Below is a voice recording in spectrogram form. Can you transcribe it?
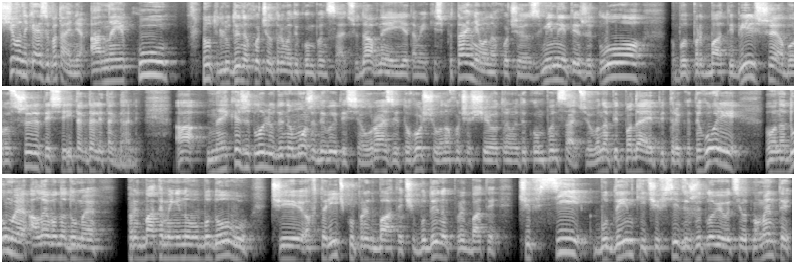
Ще виникає запитання: а на яку ну от людина хоче отримати компенсацію? Да, в неї є там якісь питання, вона хоче змінити житло. Або придбати більше, або розширитися, і так далі. так далі. А на яке житло людина може дивитися у разі того, що вона хоче ще отримати компенсацію? Вона підпадає під три категорії, вона думає, але вона думає, придбати мені новобудову, чи вторічку придбати, чи будинок придбати, чи всі будинки, чи всі житлові оці от моменти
